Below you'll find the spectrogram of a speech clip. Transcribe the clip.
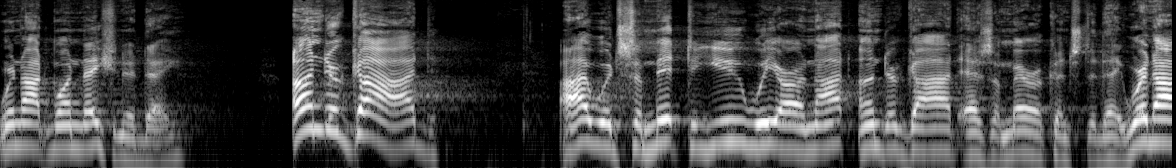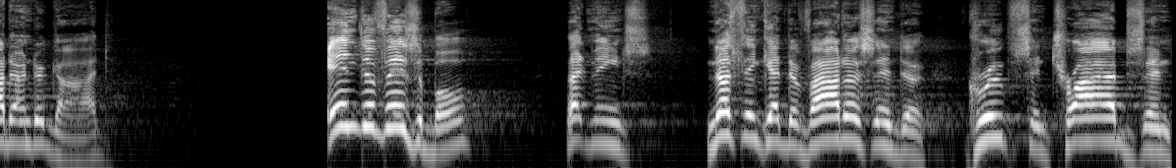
We're not one nation today. Under God, I would submit to you, we are not under God as Americans today. We're not under God indivisible, that means nothing can divide us into groups and tribes and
